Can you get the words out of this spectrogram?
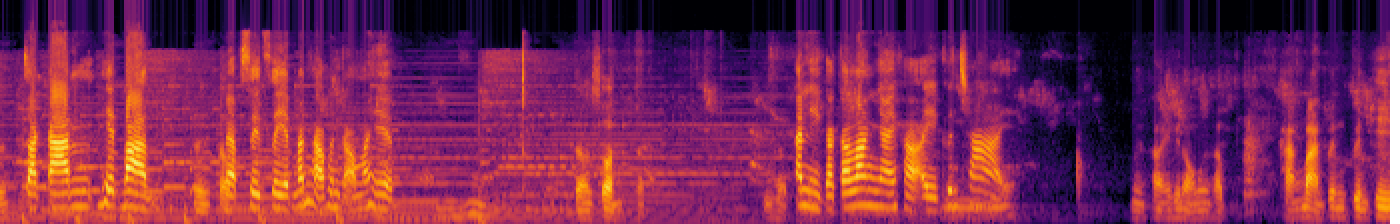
อจากการเฮ็ดบ้านใช่ครับแบบเศษๆมันค่ะเพิ่นก็เอามาเฮ็ดตามซ่อนครับนี่ครับอันนี้ก็กำลังใหญ่ค่ะ ไอ้ขึ้นช่ายนี่พาให้พี่น้องเบิ่งครับข้างบ้านเป็นพื้นที่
